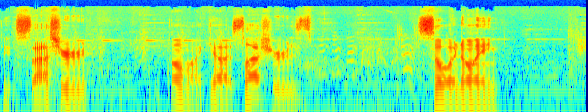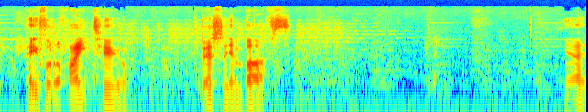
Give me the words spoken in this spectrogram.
Dude, Slasher... Oh my god, Slasher is so annoying. Painful to fight too. Especially in buffs. Yeah,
